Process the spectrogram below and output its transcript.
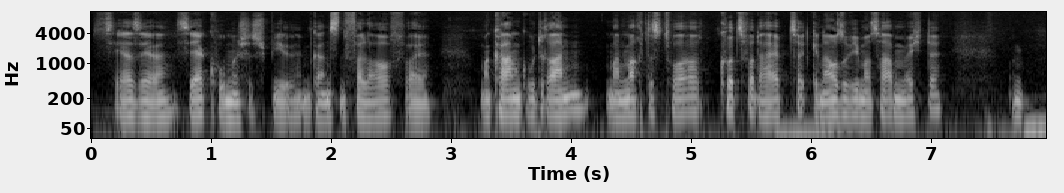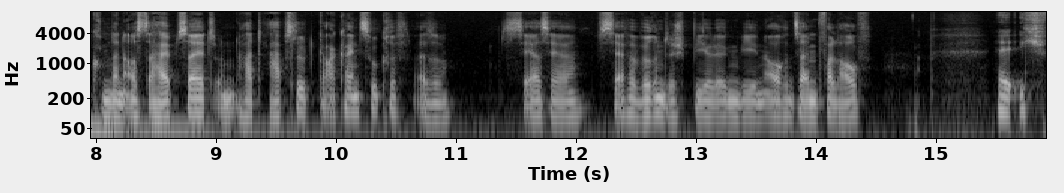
sehr, sehr, sehr komisches Spiel im ganzen Verlauf, weil man kam gut ran, man macht das Tor kurz vor der Halbzeit, genauso wie man es haben möchte, und kommt dann aus der Halbzeit und hat absolut gar keinen Zugriff. Also sehr, sehr, sehr verwirrendes Spiel irgendwie, auch in seinem Verlauf. Ja, ich,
